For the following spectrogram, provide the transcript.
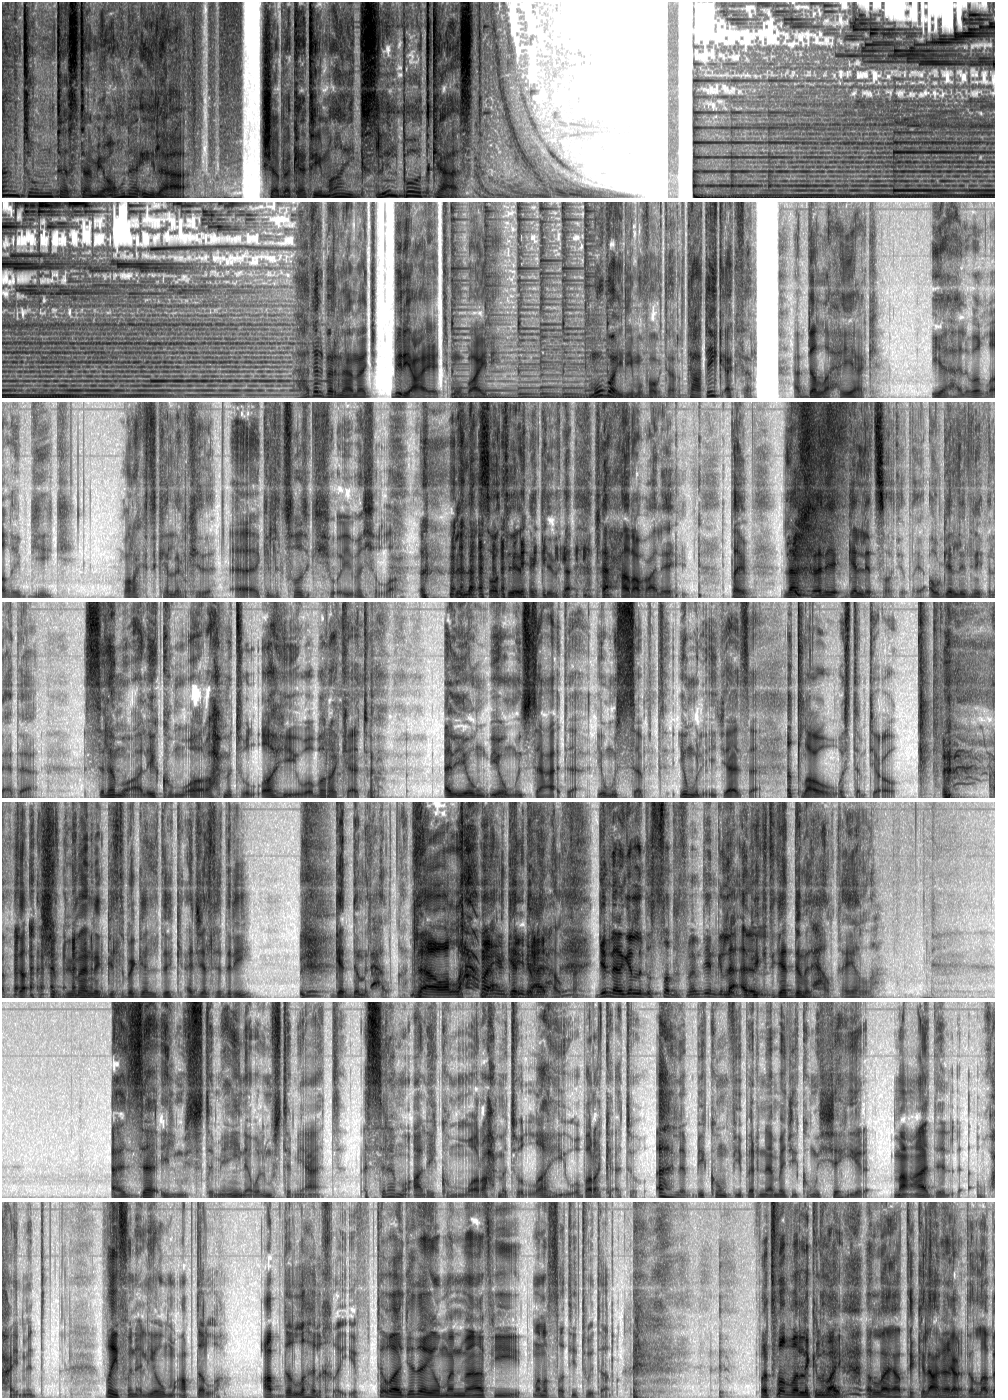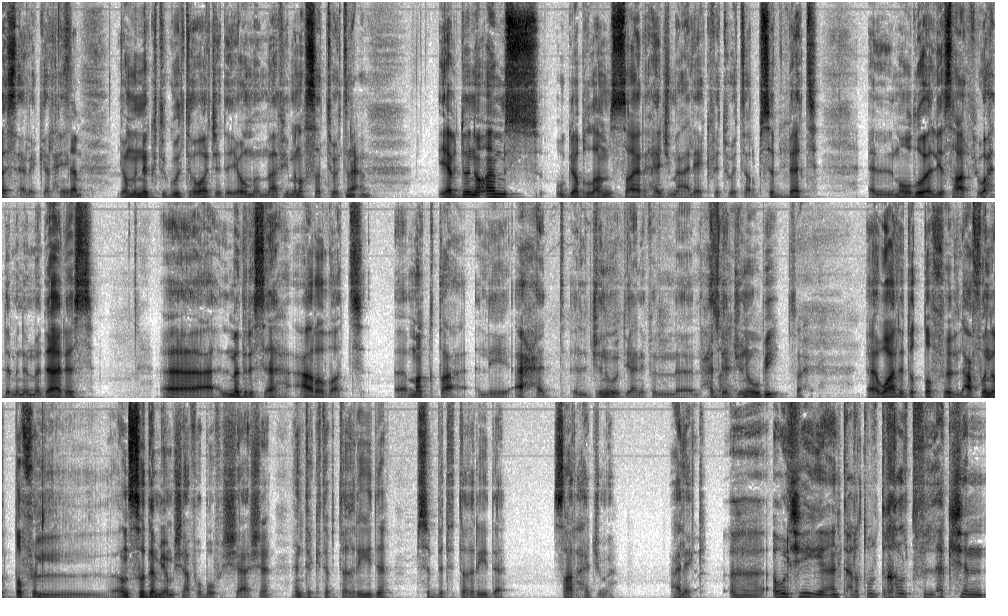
أنتم تستمعون إلى شبكة مايكس للبودكاست. هذا البرنامج برعاية موبايلي. موبايلي مفوتر تعطيك أكثر. عبد الله حياك. يا هلا والله الله يبقيك. وراك تتكلم كذا. آه، قلت صوتك شوي ما شاء الله. بالله صوتين كذا. لا حرام عليك. طيب لا فعلي قلد صوتي طيب أو قلدني في الأداء. السلام عليكم ورحمة الله وبركاته. اليوم يوم السعادة يوم السبت يوم الإجازة. اطلعوا واستمتعوا. عبد شوف بما إنك قلت بقلدك أجل تدري قدم الحلقة. لا والله ما لا، قدم عاد. الحلقة. قلنا نقلد الصدف ما يمدينا لا أبيك تقدم الحلقة يلا. أعزائي المستمعين والمستمعات السلام عليكم ورحمة الله وبركاته. أهلا بكم في برنامجكم الشهير مع عادل أبو حيمد. ضيفنا اليوم عبد الله. عبد الله الخريف. تواجد يوما ما في منصة تويتر. فتفضل لك المايك. الله يعطيك العافية هلا. يا عبد الله. بسألك الحين. سم. يوم إنك تقول تواجد يوما ما في منصة تويتر. نعم. يبدو إنه أمس وقبل أمس صاير هجمة عليك في تويتر بسبة الموضوع اللي صار في واحدة من المدارس. آه المدرسة عرضت مقطع لأحد الجنود يعني في الحد صحيح. الجنوبي. صحيح. آه والد الطفل عفوا الطفل انصدم يوم شاف ابوه في الشاشة. أنت كتبت تغريدة بسبة التغريدة صار هجمه عليك. آه، أول شيء أنت على طول دخلت في الأكشن.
